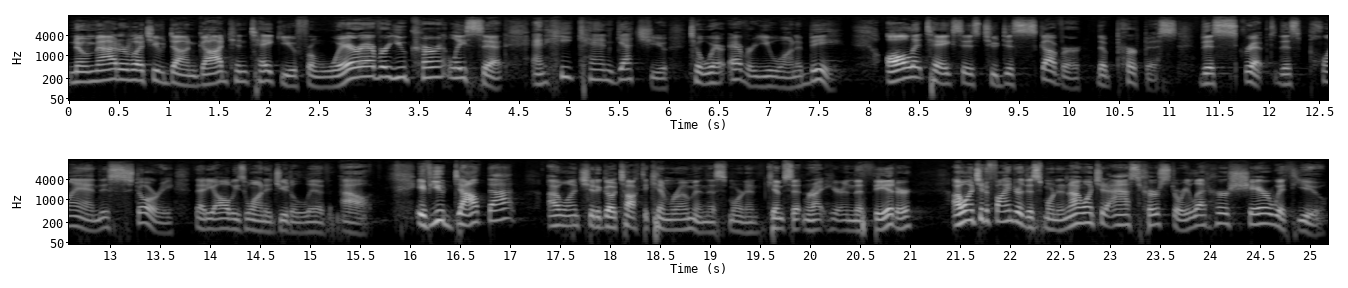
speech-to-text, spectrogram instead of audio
no matter what you've done, God can take you from wherever you currently sit, and He can get you to wherever you want to be. All it takes is to discover the purpose, this script, this plan, this story that He always wanted you to live out. If you doubt that, I want you to go talk to Kim Roman this morning. Kim's sitting right here in the theater. I want you to find her this morning and I want you to ask her story. Let her share with you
